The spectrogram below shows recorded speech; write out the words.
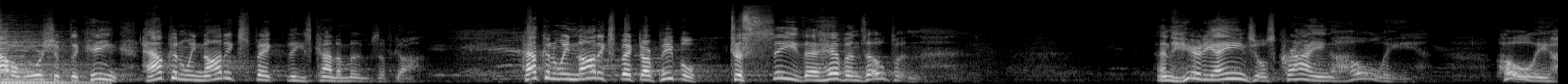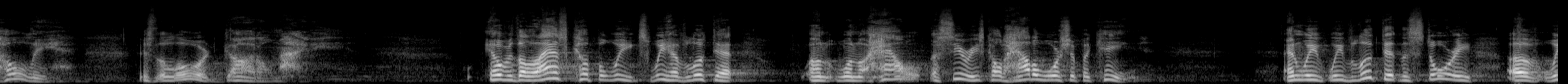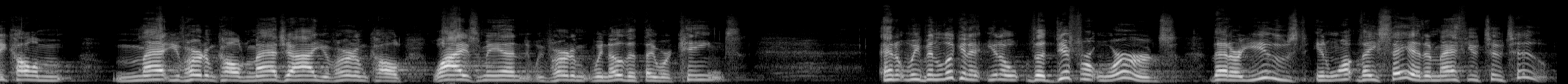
how to worship the King, how can we not expect these kind of moves of God? How can we not expect our people to see the heavens open and hear the angels crying, Holy, holy, holy is the Lord God Almighty? Over the last couple weeks, we have looked at on, on how a series called How to Worship a King. And we've, we've looked at the story of, we call them, you've heard them called magi, you've heard them called wise men, we've heard them, we know that they were kings. And we've been looking at, you know, the different words that are used in what they said in Matthew 2 2.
